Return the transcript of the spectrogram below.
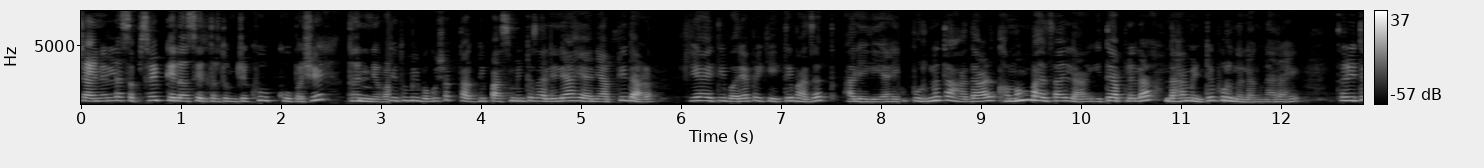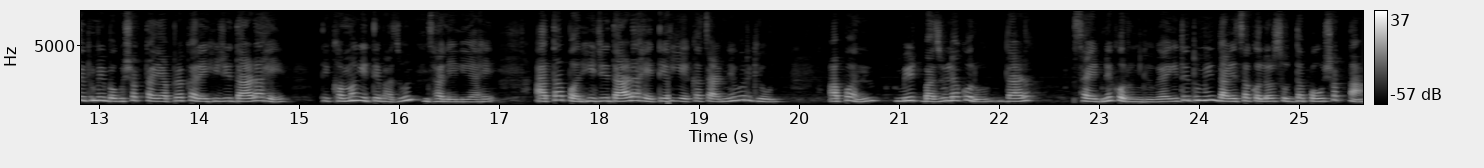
चॅनलला सबस्क्राईब केलं असेल तर तुमचे खूप खूप असे धन्यवाद. ते तुम्ही बघू शकता. अगदी पाच मिनटं झालेले आहे आणि आपली डाळ जी आहे ती बऱ्यापैकी इथे भाजत आलेली आहे. पूर्णतः डाळ खमंग भाजायला इथे आपल्याला दहा मिनटे पूर्ण लागणार आहे. तर इथे तुम्ही बघू शकता या प्रकारे ही जी डाळ आहे ती खमंग इथे भाजून झालेली आहे. आता पण ही जी डाळ आहे ती एका चाळणीवर घेऊन आपण मीठ बाजूला करून डाळ साईडने करून घेऊया. इथे तुम्ही डाळीचा कलरसुद्धा पाहू शकता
